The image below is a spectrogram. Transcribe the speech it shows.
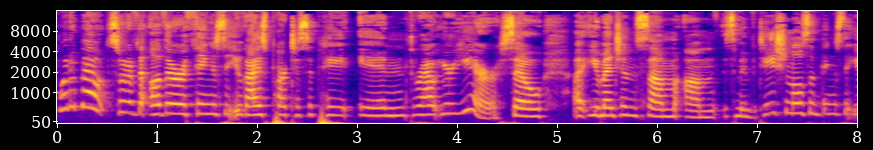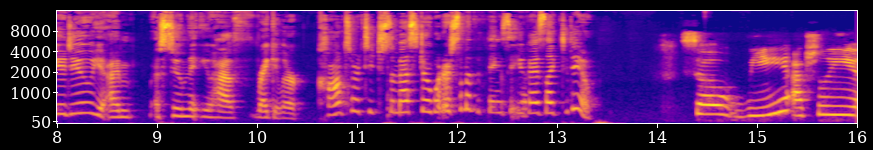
What about sort of the other things that you guys participate in throughout your year? So uh, you mentioned some um, some invitationals and things that you do. You, I assume that you have regular concerts each semester. What are some of the things that you guys like to do? So we actually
